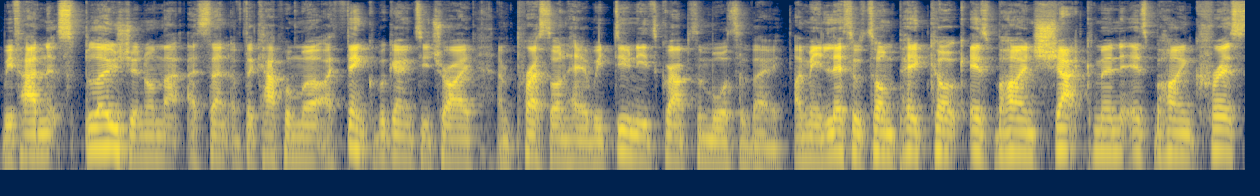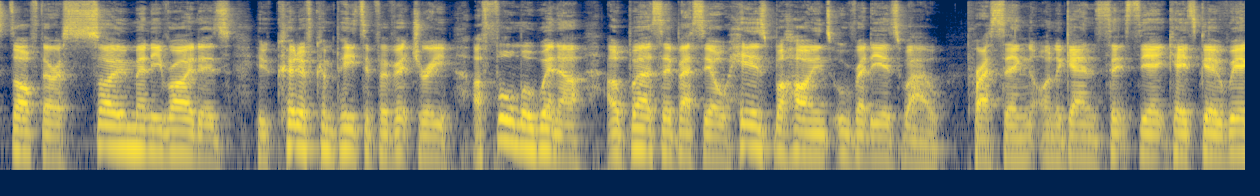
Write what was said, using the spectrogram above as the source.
we've had an explosion on that ascent of the Moor. I think we're going to try and press on here. We do need to grab some water though. I mean, little Tom Pidcock is behind Schachmann, is behind Kristoff. There are so many riders who could have competed for victory. A former winner, Alberto Bettiol, he is behind already as well. Pressing on again, 68k to go. We're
